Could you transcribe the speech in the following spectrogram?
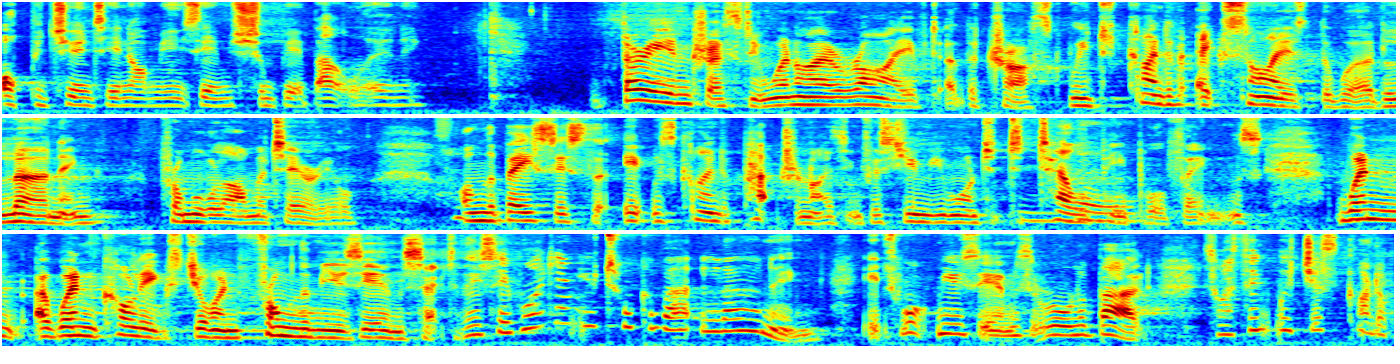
opportunity in our museums should be about learning. Very interesting, when I arrived at the Trust, we kind of excised the word learning from all our material on the basis that it was kind of patronising to assume you wanted to tell mm. people things. When, uh, when colleagues join from the museum sector, they say, why don't you talk about learning? It's what museums are all about. So I think we're just kind of,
